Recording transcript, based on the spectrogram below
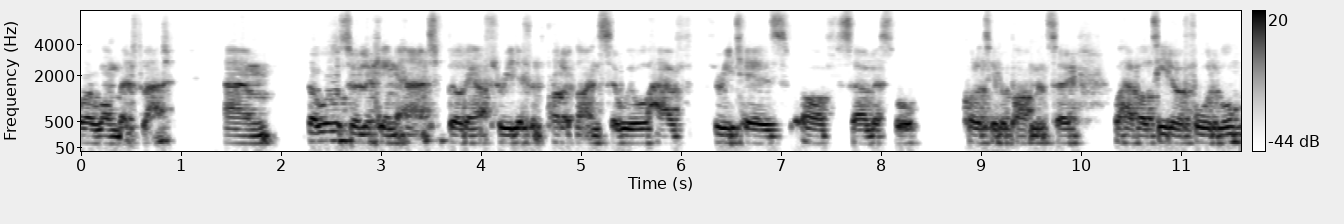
or a one bed flat. Um, but we're also looking at building up three different product lines. So we will have three tiers of service or quality of apartment. So we'll have Altido Affordable,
